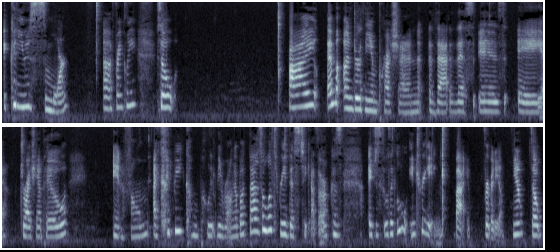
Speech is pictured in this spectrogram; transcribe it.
it could use some more, uh, frankly. So I am under the impression that this is a dry shampoo in foam. I could be completely wrong about that. So let's read this together because I just was like, oh, intriguing. Buy for video, you know? So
